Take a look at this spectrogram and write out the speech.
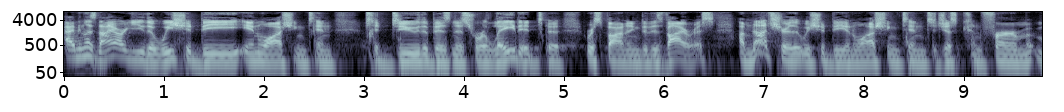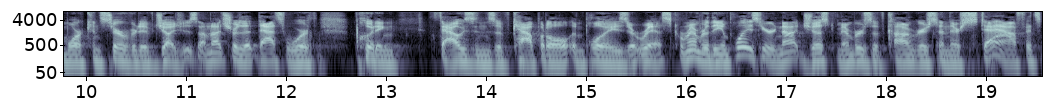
I mean, listen, I argue that we should be in Washington to do the business related to responding to this virus. I'm not sure that we should be in Washington to just confirm more conservative judges. I'm not sure that that's worth putting thousands of Capitol employees at risk. Remember, the employees here are not just members of Congress and their staff. It's,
